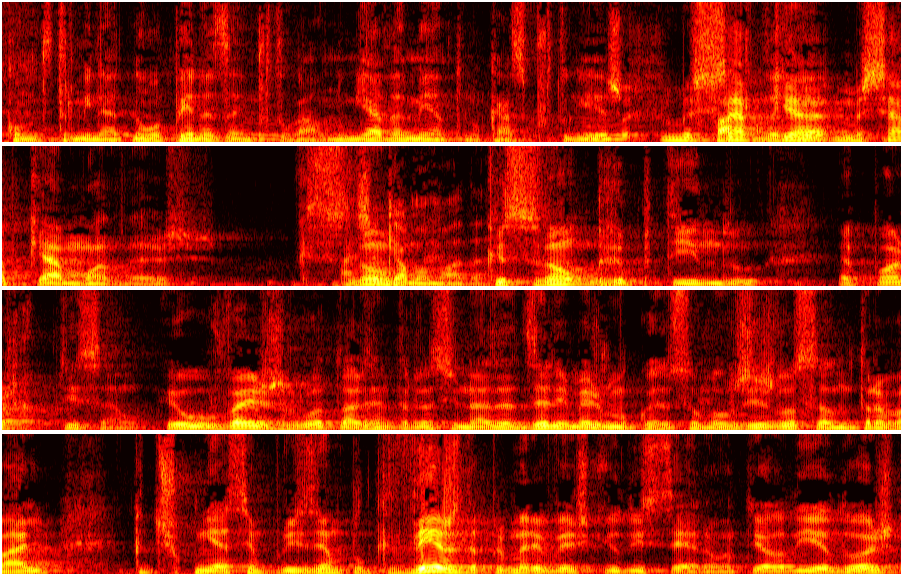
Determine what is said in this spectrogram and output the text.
como determinante, não apenas em Portugal, nomeadamente no caso português. Mas, mas sabe, que há, mas sabe que há modas que se, vão, que, é moda. que se vão repetindo após repetição. Eu vejo relatórios internacionais a dizerem a mesma coisa sobre a legislação do trabalho que desconhecem, por exemplo, que desde a primeira vez que o disseram até ao dia de hoje,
